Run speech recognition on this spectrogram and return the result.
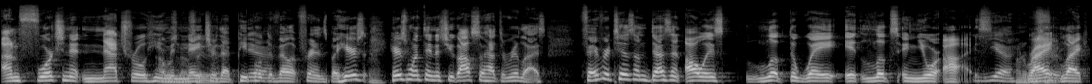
unfortunate natural human nature that. that, people Yeah. develop friends. But here's here's one thing that you also have to realize: favoritism doesn't always look the way it looks in your eyes. Yeah, 100%. right. Like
